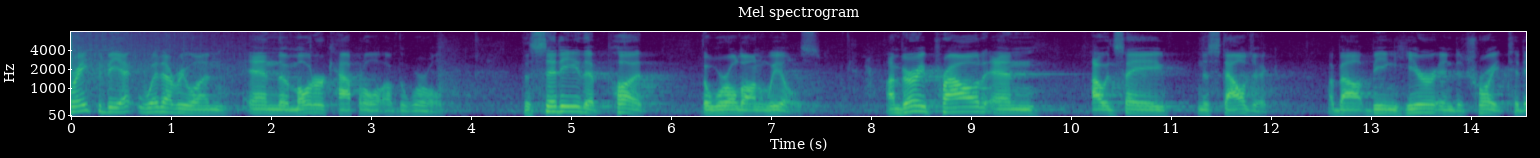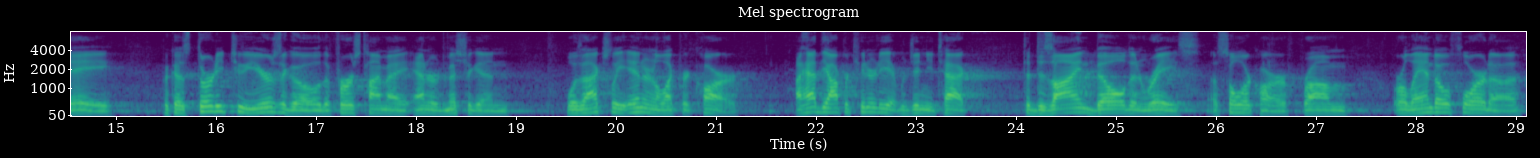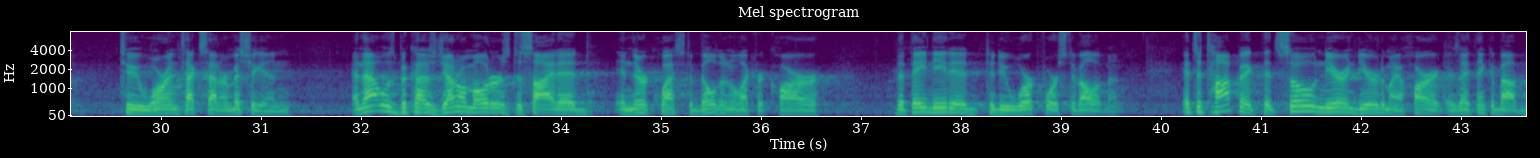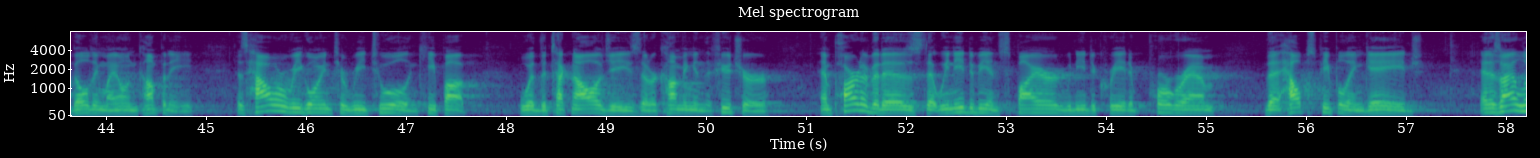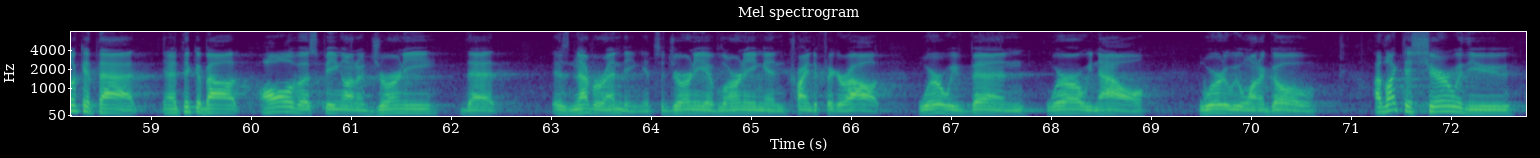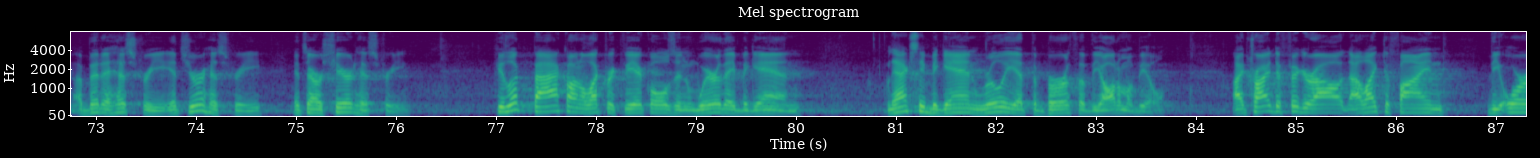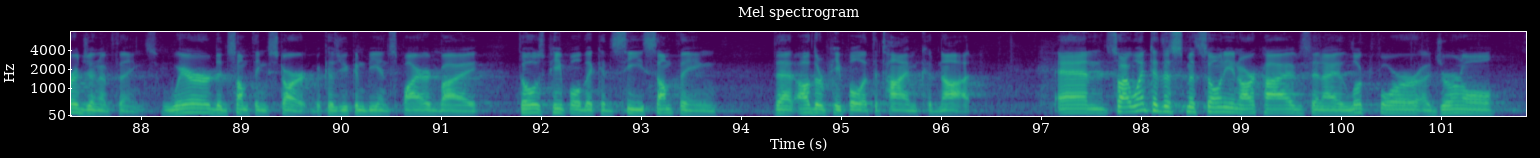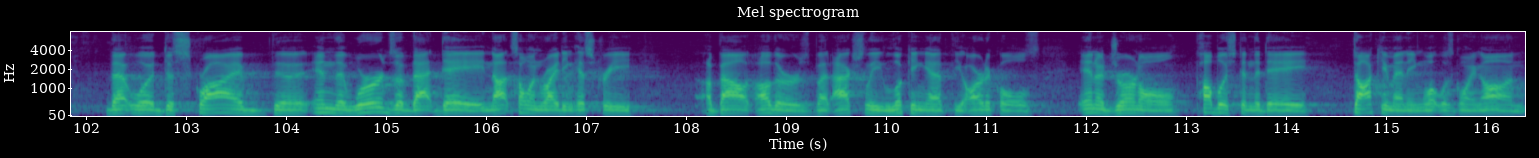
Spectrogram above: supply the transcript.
great to be with everyone in the motor capital of the world, the city that put the world on wheels. I'm very proud and I would say nostalgic about being here in Detroit today because 32 years ago, the first time I entered Michigan was actually in an electric car. I had the opportunity at Virginia Tech to design, build, and race a solar car from Orlando, Florida to Warren Tech Center, Michigan. And that was because General Motors decided in their quest to build an electric car that they needed to do workforce development. It's a topic that's so near and dear to my heart as I think about building my own company is how are we going to retool and keep up with the technologies that are coming in the future? And part of it is that we need to be inspired, we need to create a program that helps people engage. And as I look at that, and I think about all of us being on a journey that is never ending, it's a journey of learning and trying to figure out where we've been, where are we now, where do we want to go. I'd like to share with you a bit of history. It's your history, it's our shared history. If you look back on electric vehicles and where they began, they actually began really at the birth of the automobile. I tried to figure out, and I like to find the origin of things. Where did something start? Because you can be inspired by those people that could see something that other people at the time could not. And so I went to the Smithsonian Archives and I looked for a journal that would describe the, in the words of that day, not someone writing history about others, but actually looking at the articles in a journal published in the day documenting what was going on.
